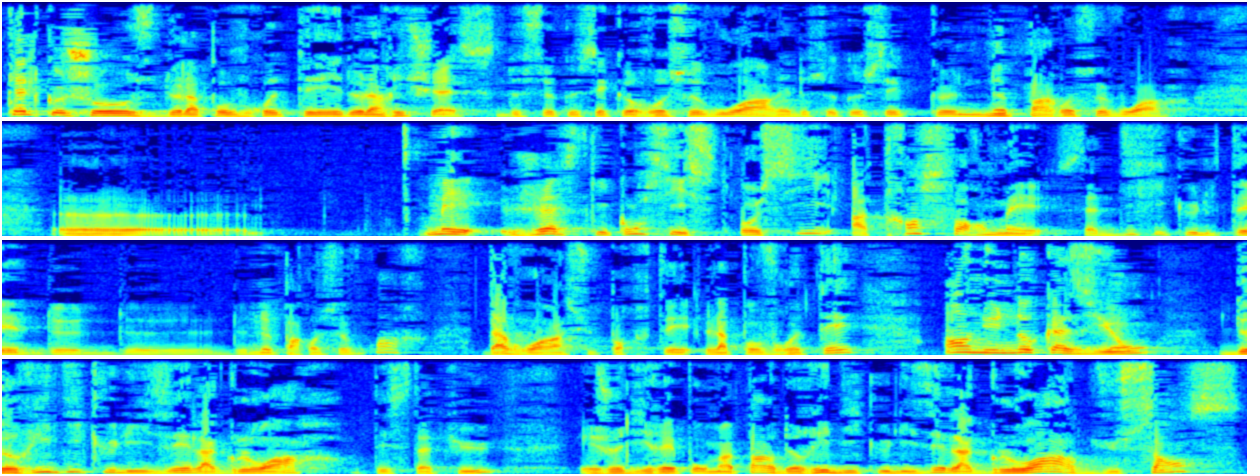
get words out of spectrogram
quelque chose de la pauvreté et de la richesse, de ce que c'est que recevoir et de ce que c'est que ne pas recevoir. Euh, mais geste qui consiste aussi à transformer cette difficulté de, ne pas recevoir, d'avoir à supporter la pauvreté, en une occasion de ridiculiser la gloire des statues, et je dirais pour ma part de ridiculiser la gloire du sens,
